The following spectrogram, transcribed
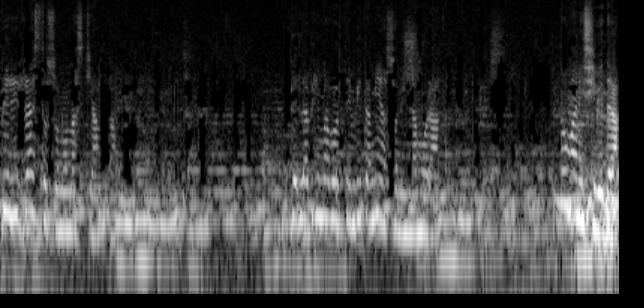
Per il resto sono una schiappa. Per la prima volta in vita mia sono innamorata. Domani si vedrà.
